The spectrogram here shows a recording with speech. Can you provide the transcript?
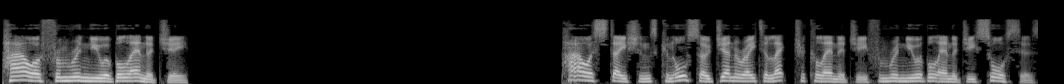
Power from renewable energy Power stations can also generate electrical energy from renewable energy sources.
